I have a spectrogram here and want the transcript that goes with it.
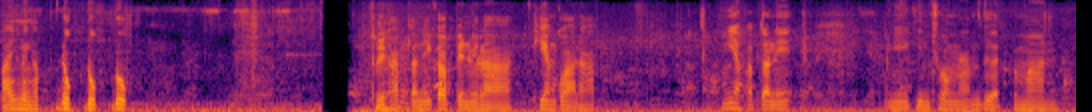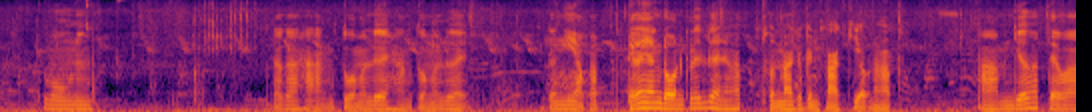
มาอีกหนึ่งครับ ดุกดุกดุกสวัสดีครับ ตอนนี้ก็เป็นเวลาเที่ยงกว่าแล้วครับ เงียบครับตอนนี้ มีกินช่วงน้ำเดือดประมาณชั่วโมงหนึ่งแล้วก็ห่างตัวมาเรื่อย ห่างตัวมาเรื่อย ก็เงียบครับ แต่ก็ยังโดนกันเรื่อยๆนะครับ ส่วนมากจะเป็นปลาเกี่ยวนะครับปลามันเยอะครับ แต่ว่า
